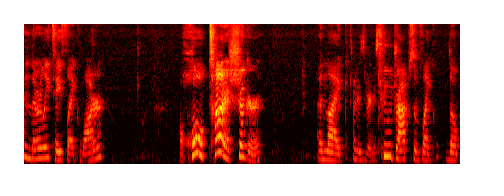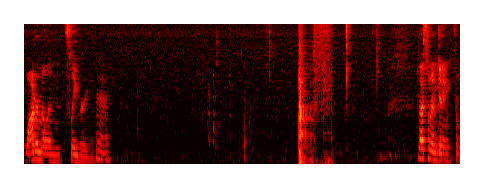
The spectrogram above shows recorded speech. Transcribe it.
It literally tastes like water, a whole ton of sugar, and like It is very sweet. two drops of like the watermelon flavoring. Mm. That's what I'm getting from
